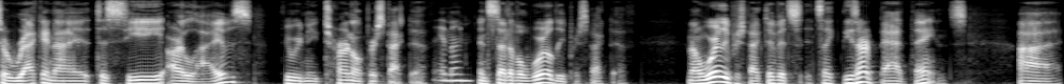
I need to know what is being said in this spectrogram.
to recognize to see our lives through an eternal perspective Amen. instead of a worldly perspective. And on a worldly perspective, it's it's like these aren't bad things. Uh,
